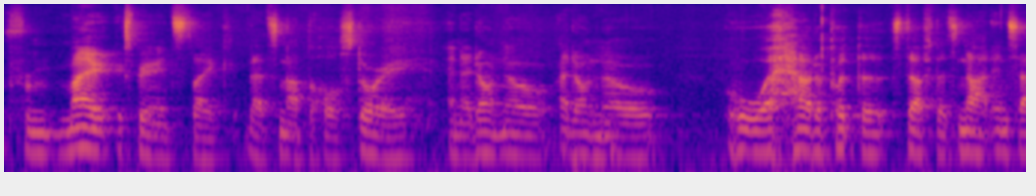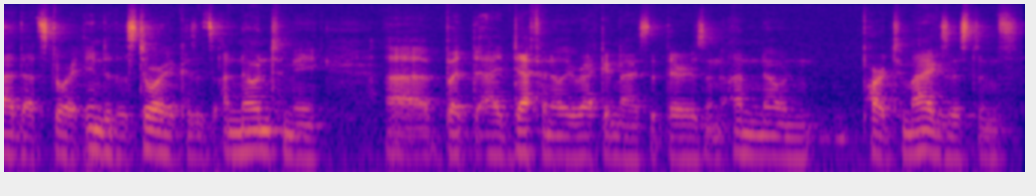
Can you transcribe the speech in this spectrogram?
from my experience, like that's not the whole story, and I don't know. I don't know how to put the stuff that's not inside that story into the story because it's unknown to me. Uh, but I definitely recognize that there is an unknown part to my existence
